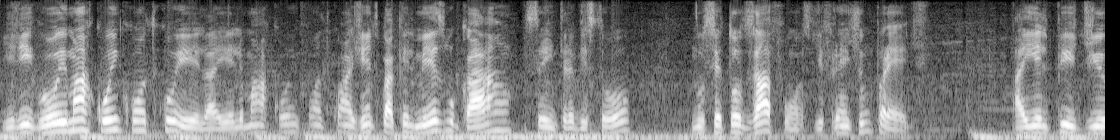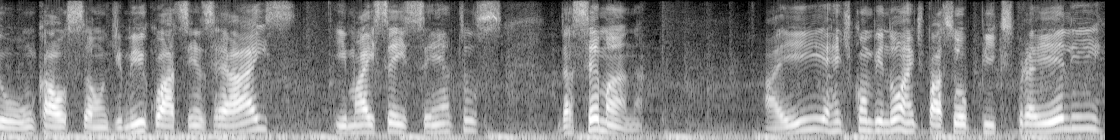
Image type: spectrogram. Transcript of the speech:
E ligou e marcou encontro com ele. Aí ele marcou encontro com a gente com aquele mesmo carro que você entrevistou no setor dos Afonso, de frente a um prédio. Aí ele pediu um calção de R$ 1.400 e mais 600 da semana. Aí a gente combinou, a gente passou o Pix para ele,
